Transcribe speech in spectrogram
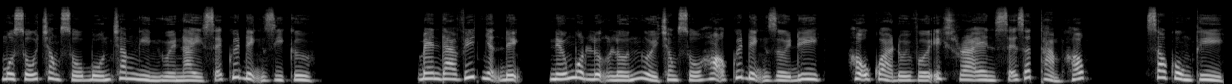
một số trong số 400.000 người này sẽ quyết định di cư. Ben David nhận định, nếu một lượng lớn người trong số họ quyết định rời đi, hậu quả đối với Israel sẽ rất thảm khốc. Sau cùng thì,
